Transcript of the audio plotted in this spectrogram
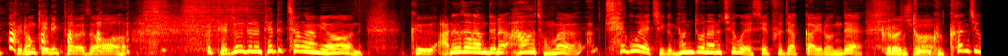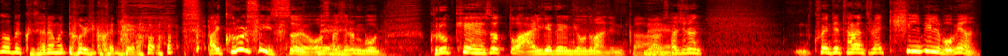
그런 캐릭터여서 그 대중들은 테드 창하면 그 아는 사람들은 아 정말 최고의 지금 현존하는 최고 SF 작가 이런데 그렇죠. 보통 극한 직업에 그 사람을 떠올릴 것 같아요. 아니 그럴 수 있어요. 네. 사실은 뭐 그렇게 해서 또 알게 되는 경우도 많으니까 네. 사실은 쿠엔틴 타란티노의 킬빌 보면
